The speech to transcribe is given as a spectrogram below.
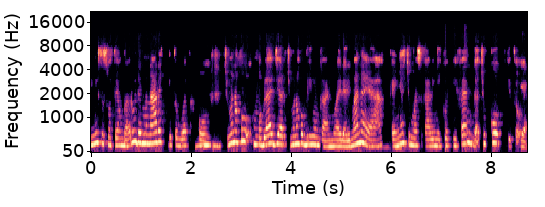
ini sesuatu yang baru dan menarik gitu buat aku. Hmm. cuman aku mau belajar cuman aku bingung kan mulai dari mana ya? Kayaknya cuma sekali ngikut event nggak cukup gitu. Iya.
